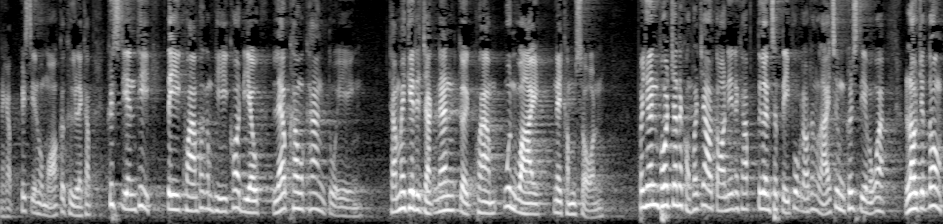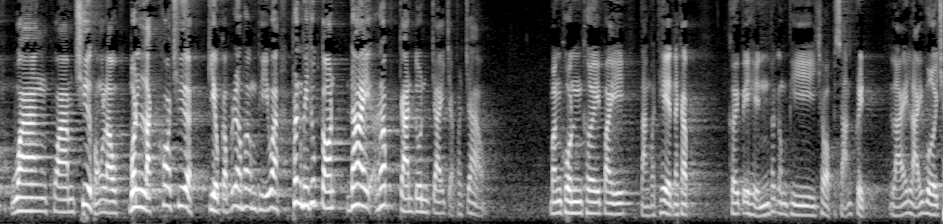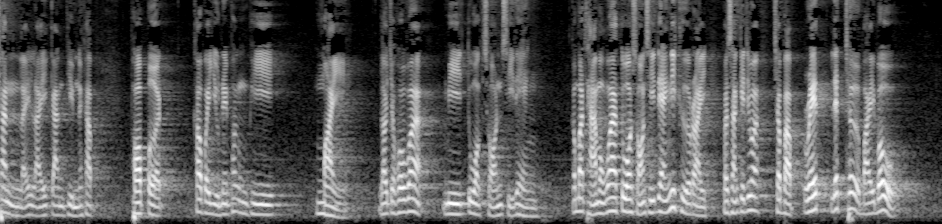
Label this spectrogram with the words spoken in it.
นะครับคริสเตียนหัวหมอก็คืออะไรครับ คริสเตียนที่ตีความพระคัมภีร์ข้อเดียวแล้วเข้าข้างตัวเอง ทำให้กิจจักรนั้นเกิดความวุ่นวายในคำสอน เพราะฉะนั้นพระเจ้าของพระเจ้าตอนนี้นะครับเตือนสติพวกเราทั้งหลาย ซึ่งคริสเตียนบอกว่าเราจะต้องวางความเชื่อของเราบนหลักข้อเชื่อเกี่ยวกับเรื่องพระคัมภีร์ว่าพระคัมภีร์ทุกตอนได้รับการดลใจจากพระเจ้า บางคนเคยไปต่างประเทศนะครับ เคยไปเห็นพระคัมภีร์ฉบับภาษาอังกฤษหลายหลายเวอร์ชั่น หลายหลายการพิมพ์นะครับ พอเปิดเข้าไปอยู่ในพระคัมภีร์ใหม่ เราจะพบว่า มีตัวอักษรสีแดง ก็มาถามบอกว่าตัวอักษรสีแดงนี่คืออะไร ภาษาอังกฤษที่ว่าฉบับ red letter Bible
